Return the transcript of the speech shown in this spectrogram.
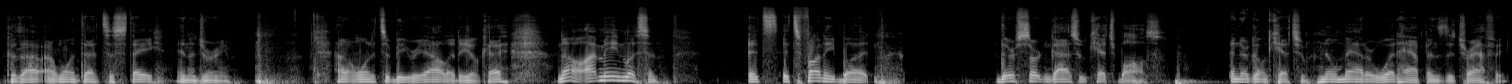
Because I, I want that to stay in a dream. I don't want it to be reality, okay? No, I mean, listen, it's it's funny, but there are certain guys who catch balls, and they're going to catch them no matter what happens to traffic.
